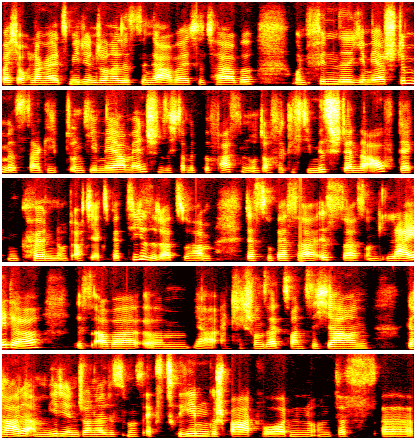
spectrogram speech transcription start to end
weil ich auch lange als Medienjournalistin gearbeitet habe und finde, je mehr Stimmen es da gibt und je mehr Menschen sich damit befassen und auch wirklich die Missstände aufdecken können und auch die Expertise dazu haben, desto besser ist das. Und leider ist aber ähm, ja eigentlich schon seit 20 Jahren gerade am Medienjournalismus extrem gespart worden und das äh,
